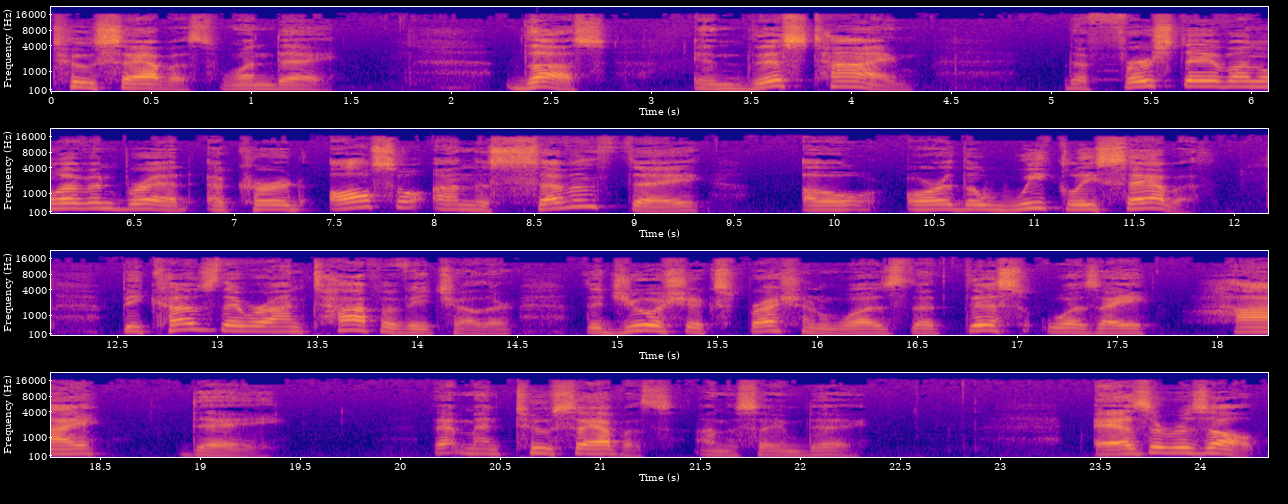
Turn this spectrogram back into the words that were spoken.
two Sabbaths one day. Thus, in this time, the first day of unleavened bread occurred also on the seventh day or, the weekly Sabbath. Because they were on top of each other, the Jewish expression was that this was a high day. That meant two Sabbaths on the same day. As a result,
